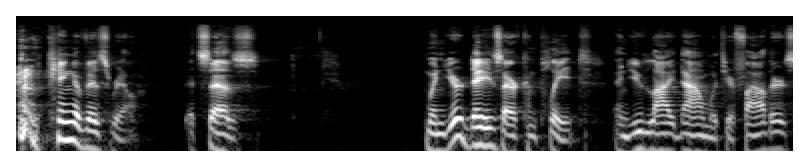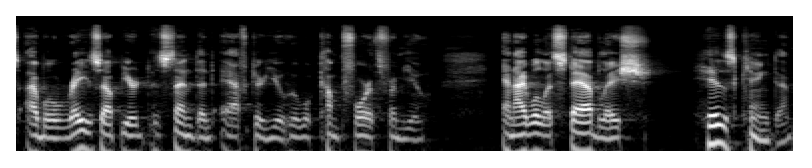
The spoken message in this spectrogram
king of Israel. It says, When your days are complete and you lie down with your fathers, I will raise up your descendant after you who will come forth from you and I will establish his kingdom.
